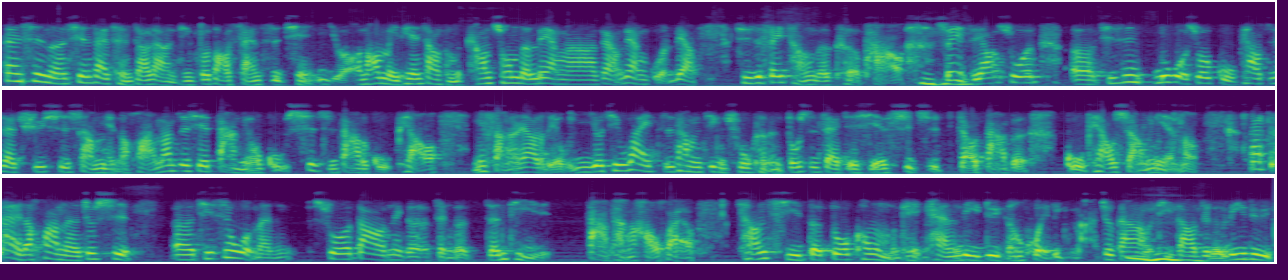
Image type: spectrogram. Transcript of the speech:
但是呢，现在成交量已经都到三四千亿了，然后每天像什么康冲的量啊，这样量滚量，其实非常的可怕哦。所以只要说，呃，其实如果说股票是在趋势上面的话，那这些大牛股、市值大的股票，你反而要留意，尤其外资他们进出可能。都是在这些市值比较大的股票上面了。那再来的话呢，就是呃，其实我们说到那个整个整体大盘好坏哦，长期的多空我们可以看利率跟汇率嘛。就刚刚有提到这个利率，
